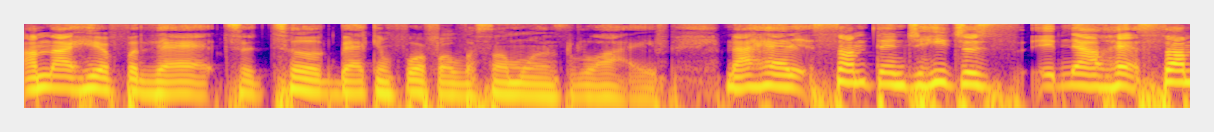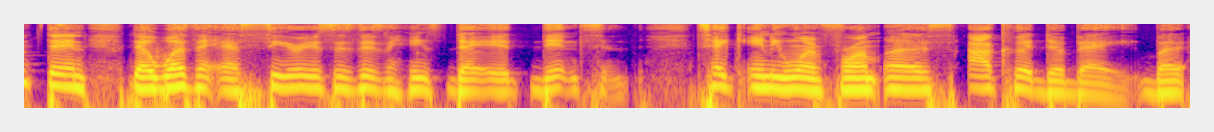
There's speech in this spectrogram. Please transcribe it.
I'm not here for that to tug back and forth over someone's life. Now, had it something he just it now had something that wasn't as serious as this, and he that it didn't take anyone from us. I could debate, but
